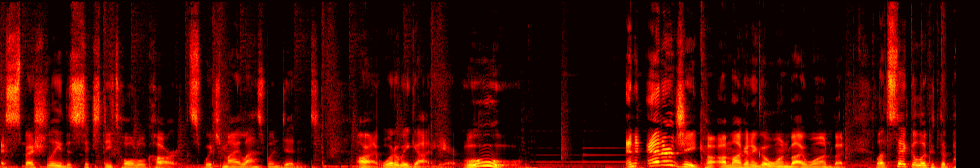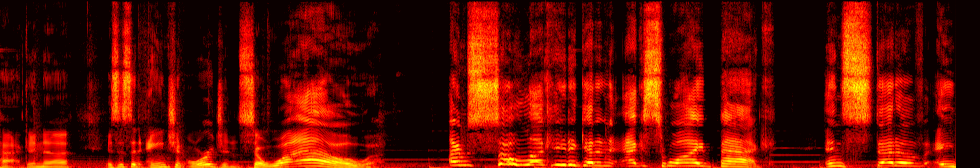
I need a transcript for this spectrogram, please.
especially the 60 total cards, which my last one didn't. All right, what do we got here? Ooh, an energy card. I'm not going to go one by one, but let's take a look at the pack. And uh, is this an ancient origin? So, wow. I'm so lucky to get an XY pack instead of a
